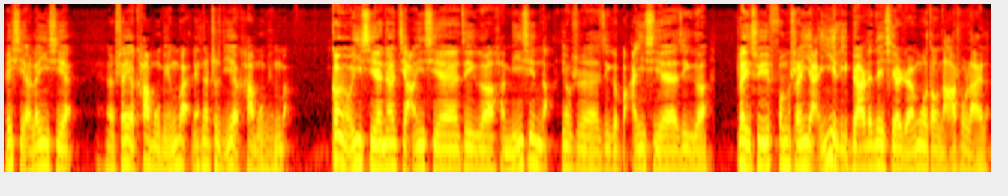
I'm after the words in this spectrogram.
给写了一些，呃，谁也看不明白，连他自己也看不明白。更有一些呢，讲一些这个很迷信的，又是这个把一些这个类似于《封神演义》里边的那些人物都拿出来了。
